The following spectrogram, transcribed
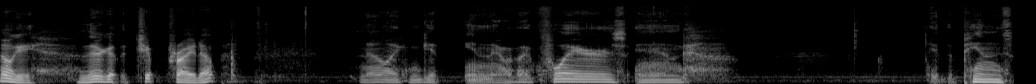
Okay, there got the chip pried up. Now I can get in there with my pliers and get the pins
